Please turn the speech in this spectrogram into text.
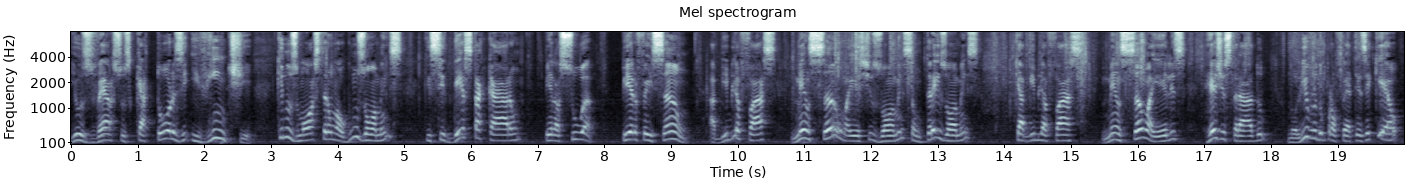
e os versos 14 e 20, que nos mostram alguns homens que se destacaram pela sua perfeição. A Bíblia faz menção a estes homens, são três homens que a Bíblia faz menção a eles, registrado no livro do profeta Ezequiel,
